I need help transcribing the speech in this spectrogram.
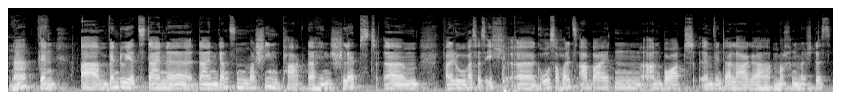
Na, denn ähm, wenn du jetzt deine, deinen ganzen Maschinenpark dahin schleppst, ähm, weil du, was weiß ich, äh, große Holzarbeiten an Bord im Winterlager machen möchtest,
